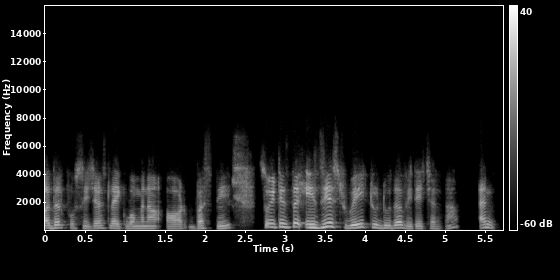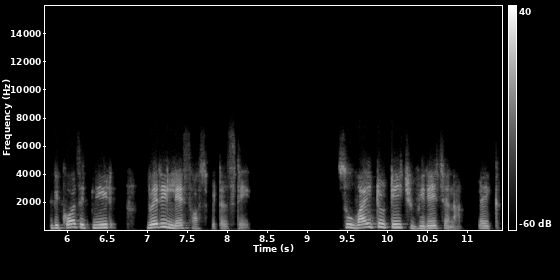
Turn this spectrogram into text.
other procedures like Vamana or Basti. So it is the easiest way to do the Virechana and because it need very less hospital stay. So why to teach Virechana? Like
